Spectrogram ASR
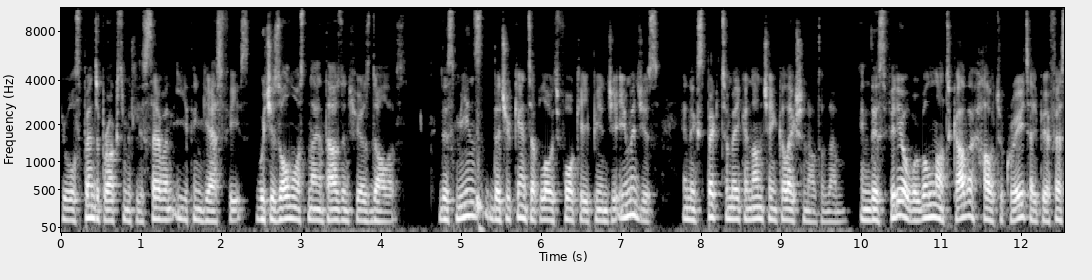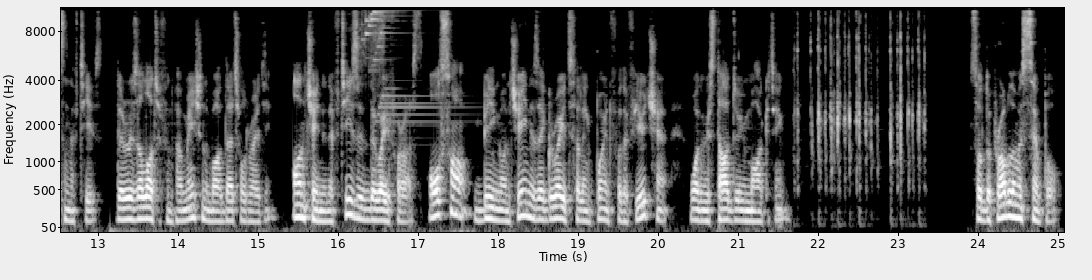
you will spend approximately 7 ETH in gas fees, which is almost 9000 US dollars. This means that you can't upload 4K PNG images and expect to make an on-chain collection out of them. In this video we will not cover how to create IPFS NFTs, there is a lot of information about that already. On-chain NFTs is the way for us. Also, being on-chain is a great selling point for the future when we start doing marketing. So the problem is simple,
